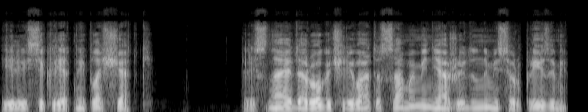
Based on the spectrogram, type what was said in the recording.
или секретной площадки. Лесная дорога чревата самыми неожиданными сюрпризами.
